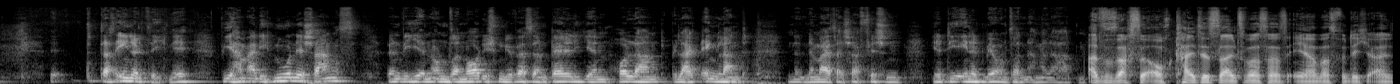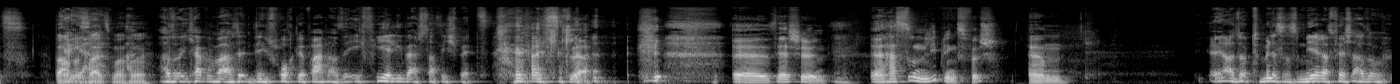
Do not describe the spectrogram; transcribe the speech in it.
das ähnelt sich. Ne? Wir haben eigentlich nur eine Chance, wenn wir hier in unseren nordischen Gewässern, Belgien, Holland, vielleicht England, eine Meisterschaft fischen. Die die ähnelt mehr unseren Angelarten. Also sagst du auch, kaltes Salzwasser ist eher was für dich als warmes Ja, Salzwasser. Also ich habe immer den Spruch gebracht, also ich friere lieber, als dass ich schwitze. Alles klar. äh, sehr schön. Äh, hast du einen Lieblingsfisch? Ähm, Also zumindest ist Meeresfisch, also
